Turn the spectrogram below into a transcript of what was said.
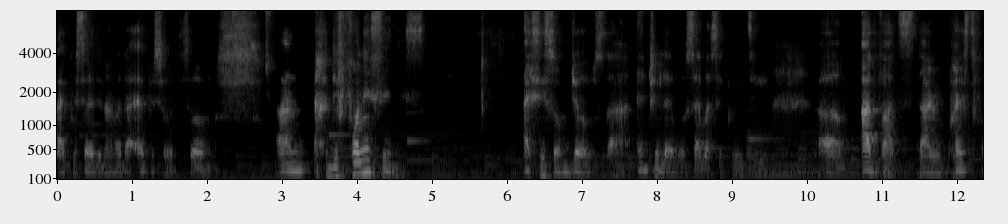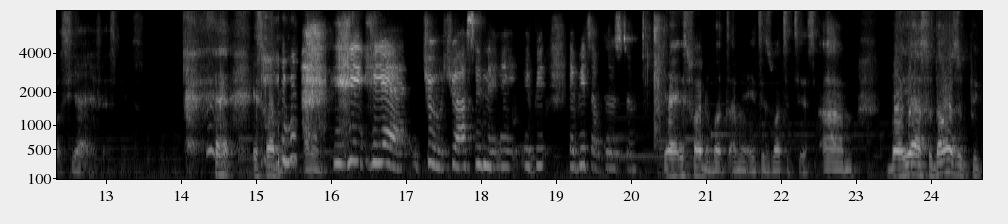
like we said in another episode. So, and the funny thing is, I see some jobs that entry level cybersecurity um, adverts that request for CISSP it's funny. I mean, yeah, true, true. I've seen a, a, a, bit a bit of those too. Yeah, it's funny, but I mean, it is what it is. Um, but yeah, so that was a quick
